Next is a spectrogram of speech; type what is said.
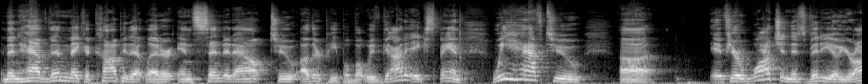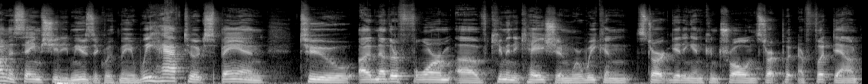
and then have them make a copy of that letter and send it out to other people. But we've got to expand. We have to, uh, if you're watching this video, you're on the same sheet of music with me. We have to expand to another form of communication where we can start getting in control and start putting our foot down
